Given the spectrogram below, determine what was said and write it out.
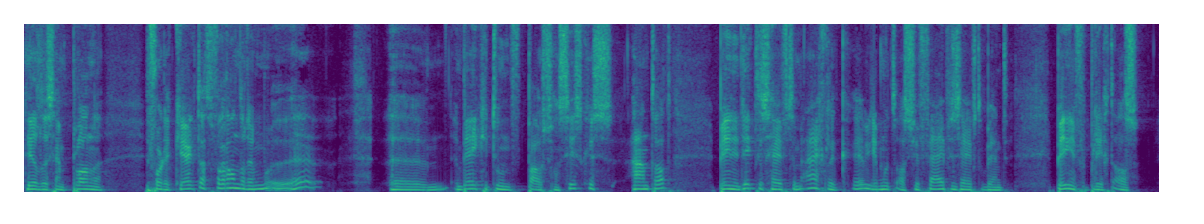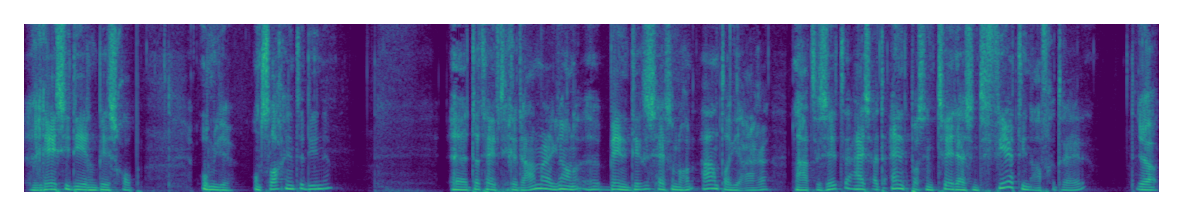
deelde zijn plannen voor de kerk. Dat veranderde een beetje toen paus Franciscus aantrad. Benedictus heeft hem eigenlijk, je moet als je 75 bent, ben je verplicht als residerend bisschop om je ontslag in te dienen. Eh, dat heeft hij gedaan, maar Jan eh, Benedictus heeft hem nog een aantal jaren laten zitten. Hij is uiteindelijk pas in 2014 afgetreden. ja.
